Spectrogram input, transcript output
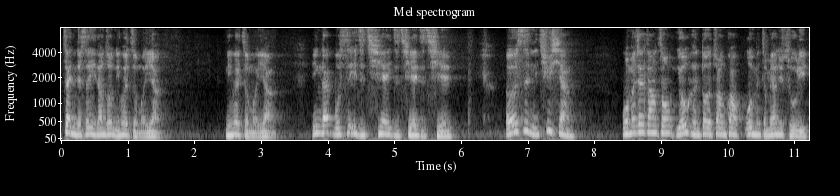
在你的身体当中你会怎么样？你会怎么样？应该不是一直切，一直切，一直切，而是你去想，我们在当中有很多的状况，我们怎么样去处理？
